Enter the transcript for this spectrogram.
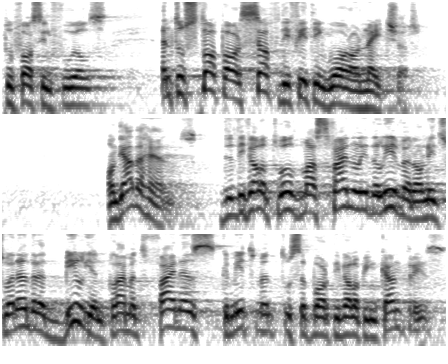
to fossil fuels, and to stop our self defeating war on nature. On the other hand, the developed world must finally deliver on its 100 billion climate finance commitment to support developing countries.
